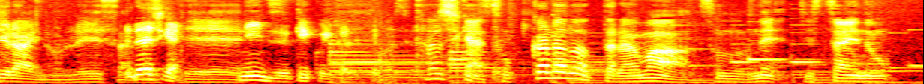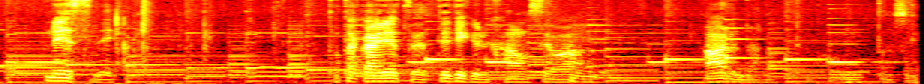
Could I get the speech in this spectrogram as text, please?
ぐらいのレーサーがい 確かてに。人数結構いかれてますよね。確かに。そっからだったらまあそのね実際のレースで戦えるやつが出てくる可能性はうんあるんだなって思ったんですけ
